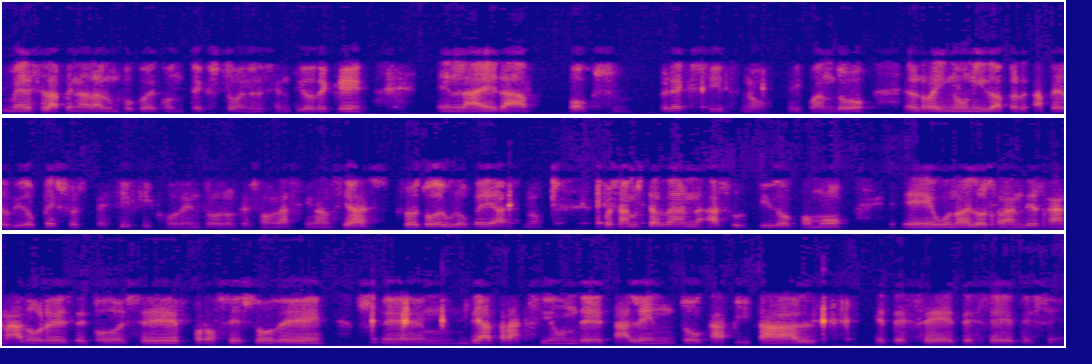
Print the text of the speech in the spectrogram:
merece la pena dar un poco de contexto en el sentido de que en la era post Brexit, ¿no? Y cuando el Reino Unido ha, perdido peso específico dentro de lo que son las finanzas, sobre todo europeas, ¿no? Pues Ámsterdam ha surgido como eh, uno de los grandes ganadores de todo ese proceso de, em, atracción de talento, capital, etc., etc., etc.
